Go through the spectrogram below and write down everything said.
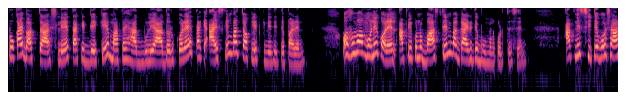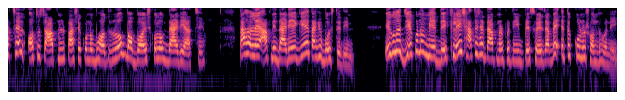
টোকায় বাচ্চা আসলে তাকে ডেকে মাথায় হাত বুলিয়ে আদর করে তাকে আইসক্রিম বা চকলেট কিনে দিতে পারেন। অথবা মনে করেন আপনি কোনো বাস স্ট্যান্ড বা গাড়িতে ভ্রমণ করতেছেন। আপনি সিটে বসে আছেন, অথচ আপনার পাশে কোনো ভদ্রলোক বা বয়স্ক লোক দাঁড়িয়ে আছে। তাহলে আপনি দাঁড়িয়ে গিয়ে তাকে বসতে দিন। এগুলো যে কোনো মেয়ে দেখলেই সাথে সাথে আপনার প্রতি ইমপ্রেস হয়ে যাবে, এতে কোনো সন্দেহ নেই।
